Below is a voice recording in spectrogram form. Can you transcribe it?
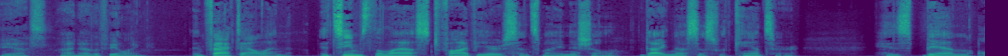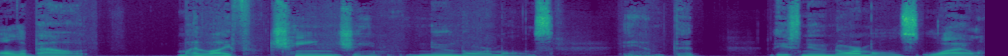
Yes, I know the feeling. In fact, Alan, it seems the last five years since my initial diagnosis with cancer has been all about my life changing, new normals, and that these new normals, while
